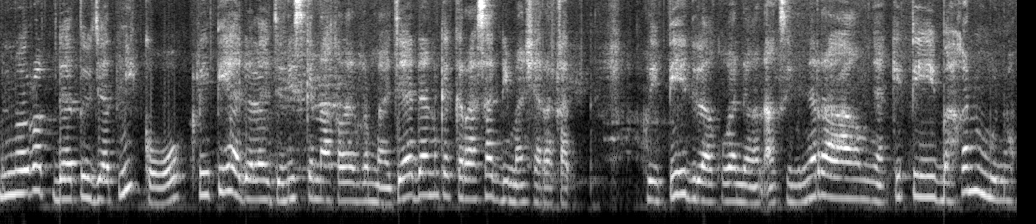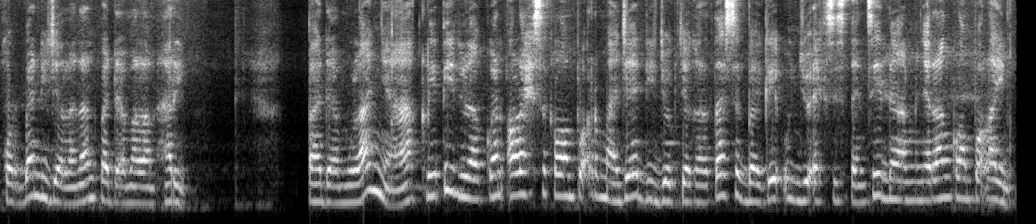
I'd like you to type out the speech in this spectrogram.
Menurut Datu Jatmiko, klitih adalah jenis kenakalan remaja dan kekerasan di masyarakat. Klitih dilakukan dengan aksi menyerang, menyakiti, bahkan membunuh korban di jalanan pada malam hari. Pada mulanya, klitih dilakukan oleh sekelompok remaja di Yogyakarta sebagai unjuk eksistensi dengan menyerang kelompok lain.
